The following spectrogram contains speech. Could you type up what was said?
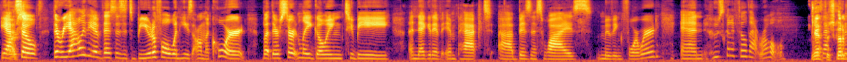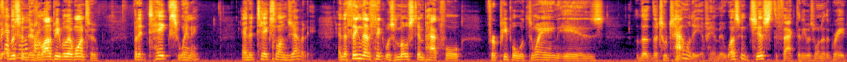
Yeah, so the reality of this is it's beautiful when he's on the court, but there's certainly going to be a negative impact uh, business wise moving forward. And who's going to fill that role? Yeah, that- there's going to be. Listen, there's look a lot of people that want to, but it takes winning, and it takes longevity. And the thing that I think was most impactful for people with Dwyane is the the totality of him. It wasn't just the fact that he was one of the great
